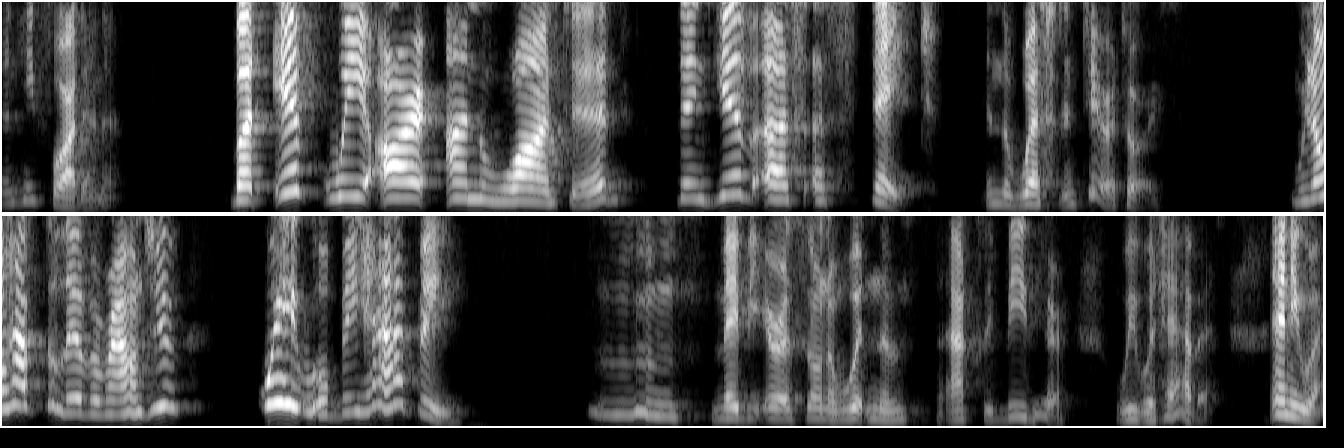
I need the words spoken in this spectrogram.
and he fought in it, but if we are unwanted, then give us a state in the Western territories. We don't have to live around you. We will be happy. Mm, maybe Arizona wouldn't have actually be there. We would have it. Anyway,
